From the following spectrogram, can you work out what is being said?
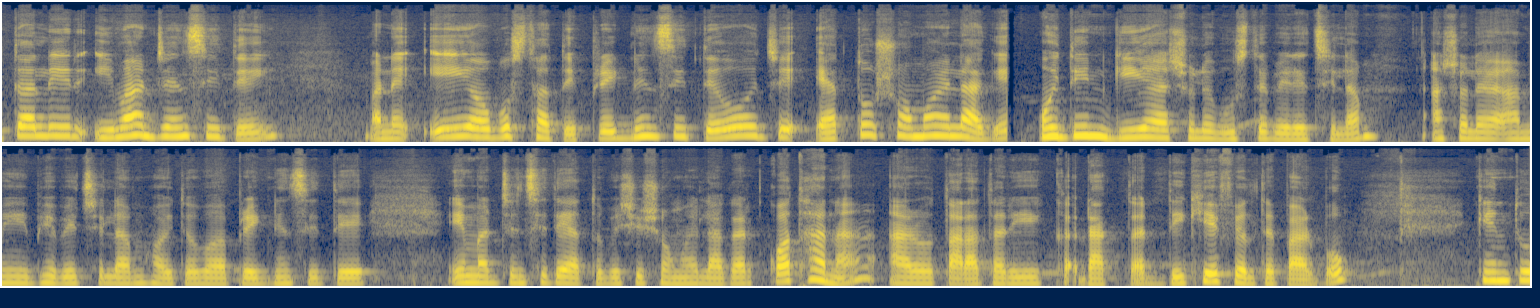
ইতালির ইমার্জেন্সিতেই মানে এই অবস্থাতে, প্রেগনেন্সিতেও যে এত সময় লাগে ওই দিন গিয়ে আসলে বুঝতে পেরেছিলাম। আসলে আমি ভেবেছিলাম হয়তো বা প্রেগনেন্সিতে এমার্জেন্সিতে এত বেশি সময় লাগার কথা না, আরও তাড়াতাড়ি ডাক্তার দেখিয়ে ফেলতে পারব। কিন্তু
